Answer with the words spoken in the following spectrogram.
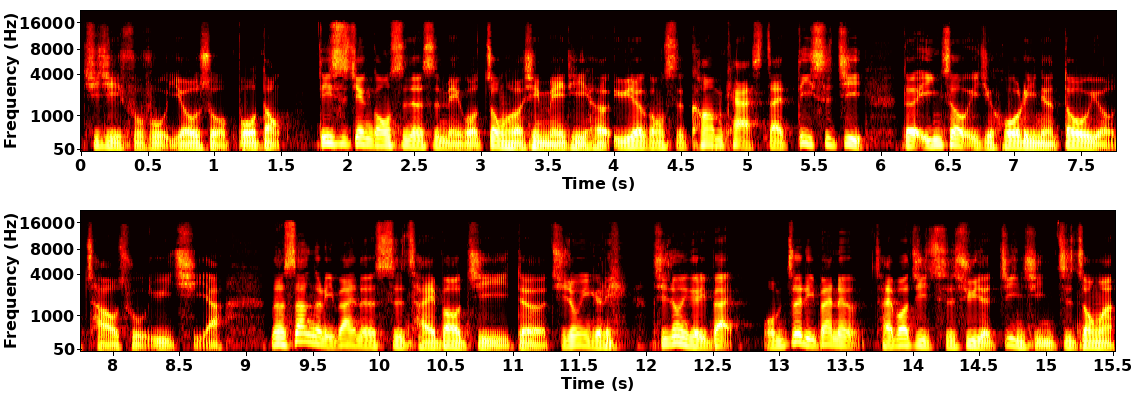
起起伏伏有所波动。第四间公司呢是美国综合性媒体和娱乐公司 Comcast，在第四季的营收以及获利呢都有超出预期啊。那上个礼拜呢是财报季的其中一个礼，其中一个礼拜，我们这礼拜呢财报季持续的进行之中啊，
